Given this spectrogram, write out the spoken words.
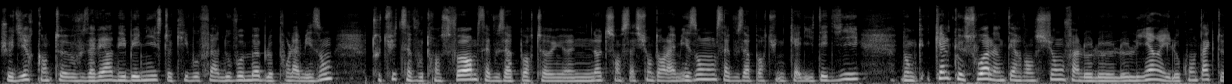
Je veux dire, quand euh, vous avez un ébéniste qui vous fait un nouveau meuble pour la maison, tout de suite, ça vous transforme, ça vous apporte une autre sensation dans la maison, ça vous apporte une qualité de vie. Donc, quelle que soit l'intervention, enfin le lien et le contact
